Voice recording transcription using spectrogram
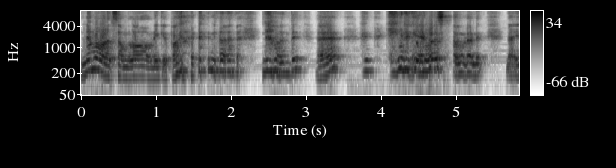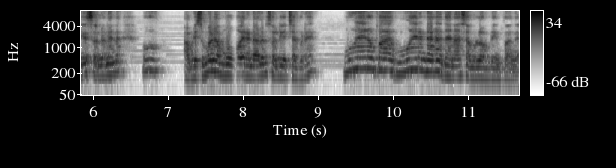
என்னம்மா உனக்கு சம்பளம்? அப்படின்னு கேட்பாங்க. நான் வந்து எனக்கு எவ்வளோ சம்பளம்னு? நான் ஏன் சொல்லணும்னா ஓ அப்படி சும்மா நான் மூவாயிரம் டாலர் சொல்லி வச்சா கூட மூவாயிரம் ரூபாய் மூவாயிரம் டாலர் தானா சம்பளம்? அப்படிம்பாங்க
